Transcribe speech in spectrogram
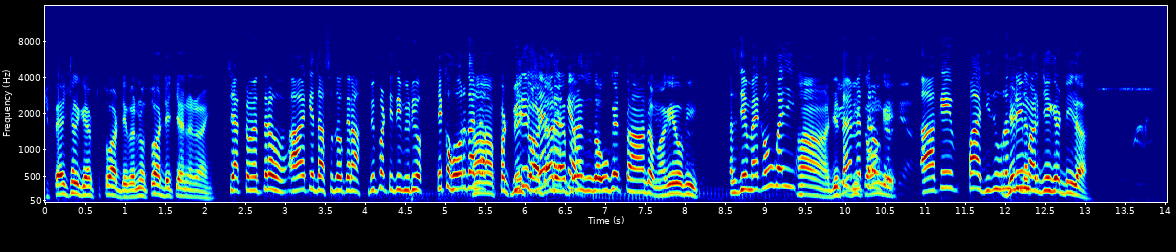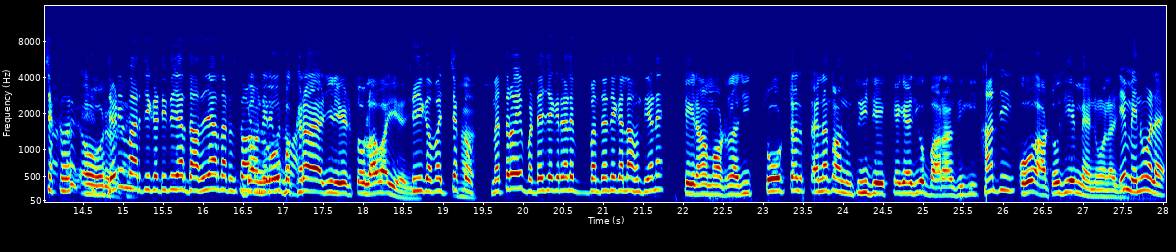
ਸਪੈਸ਼ਲ ਗਿਫਟ ਤੁਹਾਡੇ ਵੱਲੋਂ ਤੁਹਾਡੇ ਚੈਨਲ ਰਾਹੀਂ। ਚੱਕ ਮਿੱਤਰੋ ਆ ਕੇ ਦੱਸ ਦੋ ਕਰਾਂ ਵੀ ਭੱਟੀ ਦੀ ਵੀਡੀਓ ਇੱਕ ਹੋਰ ਗੱਲ ਹਾਂ ਪੱਟੀ ਤੁਹਾਡਾ। ਰੈਫਰੈਂਸ ਦਊਗੇ ਤਾਂ ਦਵਾਂਗੇ ਉਹ ਵੀ। ਅਸੀਂ ਜੇ ਮੈਂ ਕਹੂੰਗਾ ਜੀ ਹਾਂ ਜੇ ਤੁਸੀਂ ਕਹੋਗੇ। ਆ ਕੇ ਭਾਜੀ ਦੀ ਉਰੇ ਜਿਹੜੀ ਮਰਜ਼ੀ ਗੱਡੀ ਦਾ। ਚੱਕ। ਹੋਰ। ਜਿਹੜੀ ਮਰਜ਼ੀ ਗੱਡੀ ਤੇ ਯਾਰ 10000 ਦਾ ਡਿਸਕਾਊਂਟ ਤੁਹਾਨੂੰ ਮੇਰੇ ਉਹ ਵੱਲੋਂ ਆ। ਵੱਖਰਾ ਹੈ ਜੀ ਰੇਟ ਤੋਂ ਇਲਾਵਾ ਹੀ ਹੈ ਜੀ। ਠੀਕ ਆ ਭਾਈ ਚੱਕੋ। ਮਿੱਤਰੋ ਇਹ ਵੱਡੇ ਜਿਗਰੇ ਵਾਲੇ ਬੰਦਿਆਂ ਦੀਆਂ ਗੱਲਾਂ ਹੁੰਦੀਆਂ ਨੇ। 13 ਮਾਡਲ ਹੈ ਜੀ। ਟੋਟਲ ਪਹਿਲਾਂ ਤੁਹਾਨੂੰ ਤੁਸੀਂ ਦੇਖ ਕੇ ਗਏ ਸੀ ਉਹ 12 ਸੀਗੀ। ਹਾਂਜੀ। ਉਹ ਆਟੋ ਸੀ ਇਹ ਮੈਨੂਅਲ ਹੈ ਜੀ। ਇਹ ਮੈਨੂੰ ਵਾਲਾ ਹੈ।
